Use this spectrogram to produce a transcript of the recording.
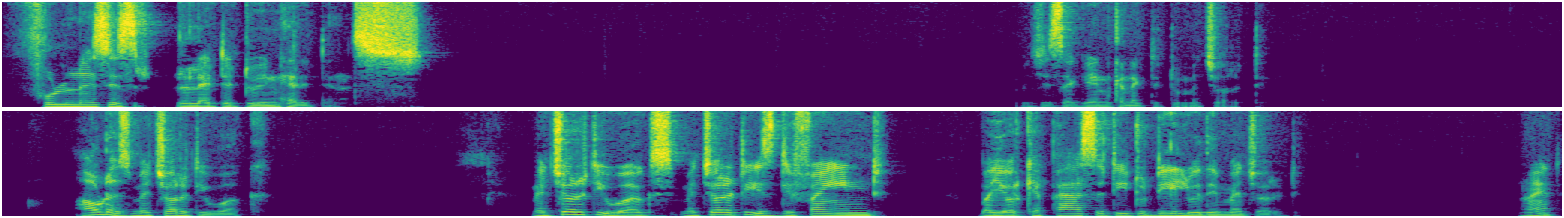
Fullness is related to inheritance. Which is again connected to maturity. How does maturity work? Maturity works, maturity is defined by your capacity to deal with immaturity. Right?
